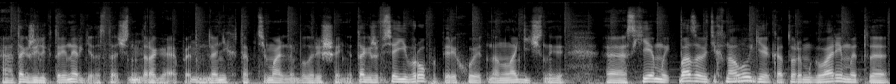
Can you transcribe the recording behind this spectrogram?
А также электроэнергия достаточно mm-hmm. дорогая, поэтому mm-hmm. для них это оптимальное было решение. Также вся Европа переходит на аналогичные э, схемы. Базовая технология, о которой мы говорим, это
